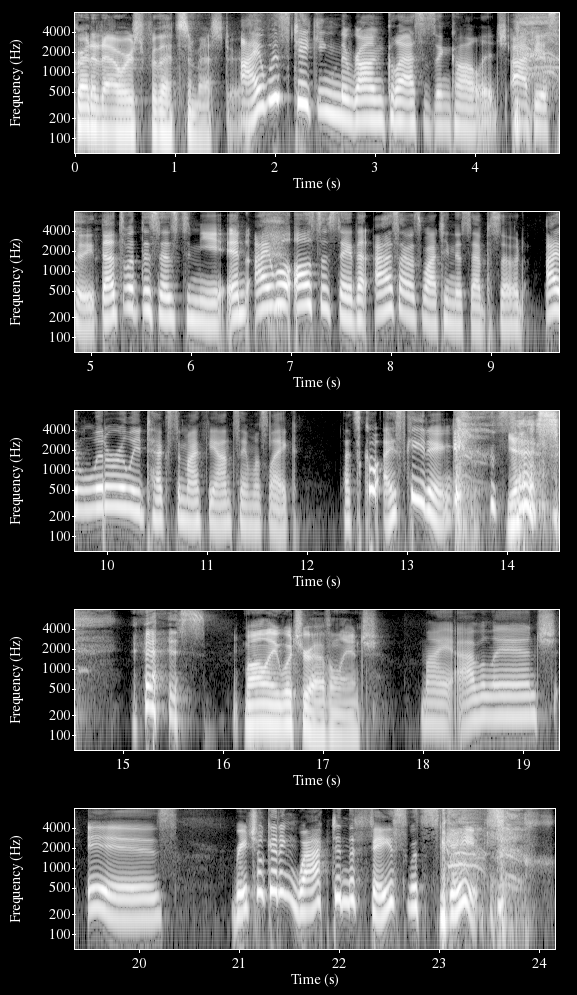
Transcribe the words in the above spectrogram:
credit hours for that semester. I was taking the wrong classes in college, obviously. That's what this says to me. And I will also say that as I was watching this episode, I literally texted my fiance and was like, let's go ice skating. yes, yes. Molly, what's your avalanche? my avalanche is Rachel getting whacked in the face with skates.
